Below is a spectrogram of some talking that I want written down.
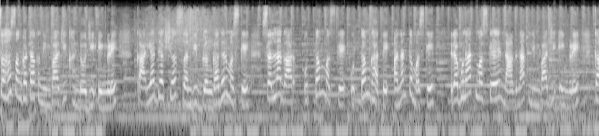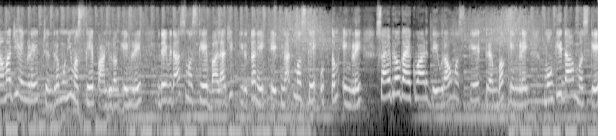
सहसंघटक निंबाजी खंडोजी एंगडे कार्याध्यक्ष संदीप गंगाधर मस्के सल्लागार उत्तम मस्के उत्तम घाते अनंत मस्के रघुनाथ मस्के नागनाथ लिंबाजी एंगडे कामाजी एंगडे चंद्रमुनी मस्के पांडुरंग एंगडे देविदास मस्के बालाजी कीर्तने एकनाथ मस्के उत्तम एंगडे साहेबराव गायकवाड देवराव मस्के त्र्यंबक एंगडे मोंकीदा मस्के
